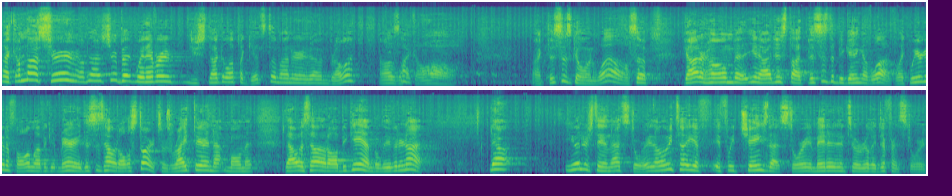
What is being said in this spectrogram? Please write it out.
Like, I'm not sure. I'm not sure. But whenever you snuggle up against them under an umbrella, I was like, oh, like this is going well. So got her home, but you know, I just thought this is the beginning of love. Like we are going to fall in love and get married. This is how it all starts. It was right there in that moment. That was how it all began, believe it or not. Now, you understand that story. Now, let me tell you if, if we changed that story and made it into a really different story.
